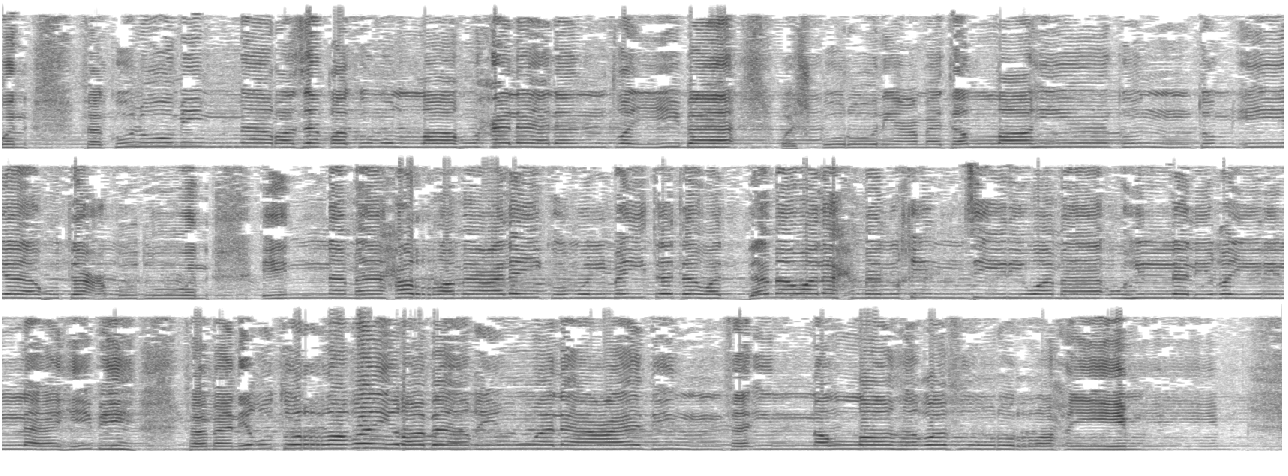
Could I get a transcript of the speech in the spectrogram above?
تعلمون فكلوا مما رزقكم الله حلالا طيبا واشكروا نعمة الله إن كنتم إياه تعبدون إنما حرم عليكم الميتة والدم ولحم الخنزير وما أهل لغير الله به فمن اغتر غير باغ ولا عاد فإن الله غفور رحيم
